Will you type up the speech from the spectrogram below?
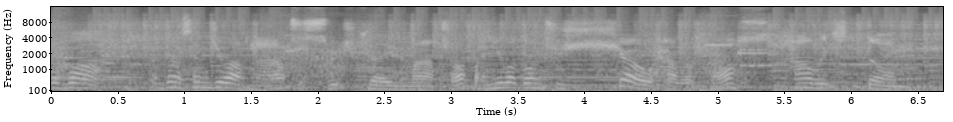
Macho. Gardevoir, I'm going to send you out now to switch train Machop and you are going to show Heracross how it's done.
